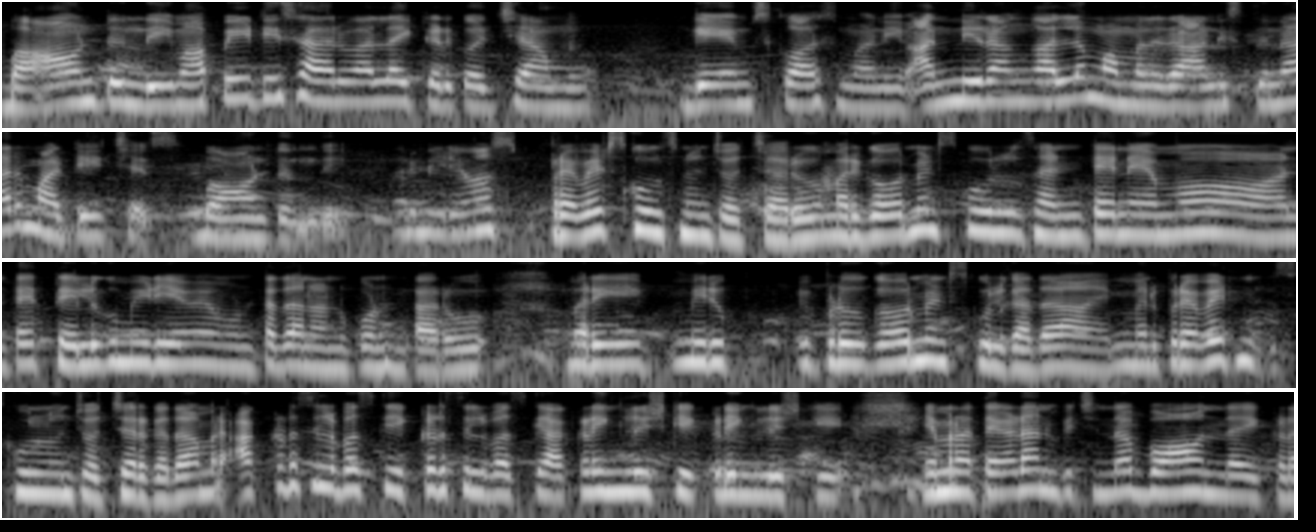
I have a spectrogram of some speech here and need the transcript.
బాగుంటుంది. మా పీటీ సార్ వల్ల ఇక్కడికి వచ్చాము. గేమ్స్ కోసమని అన్ని రంగాల్లో మమ్మల్ని రాణిస్తున్నారు మా టీచర్స్. బాగుంటుంది. మరి మీరేమో ప్రైవేట్ స్కూల్స్ నుంచి వచ్చారు. మరి గవర్నమెంట్ స్కూల్స్ అంటేనేమో అంటే తెలుగు మీడియమే ఉంటుందని అనుకుంటారు. మరి మీరు ఇప్పుడు గవర్నమెంట్ స్కూల్ కదా మరి ప్రైవేట్ స్కూల్ నుంచి వచ్చారు కదా మరి అక్కడ సిలబస్కి ఇక్కడ సిలబస్కి అక్కడ ఇంగ్లీష్కి ఇక్కడ ఇంగ్లీష్కి ఏమైనా తేడా అనిపించిందా? బాగుందా ఇక్కడ?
